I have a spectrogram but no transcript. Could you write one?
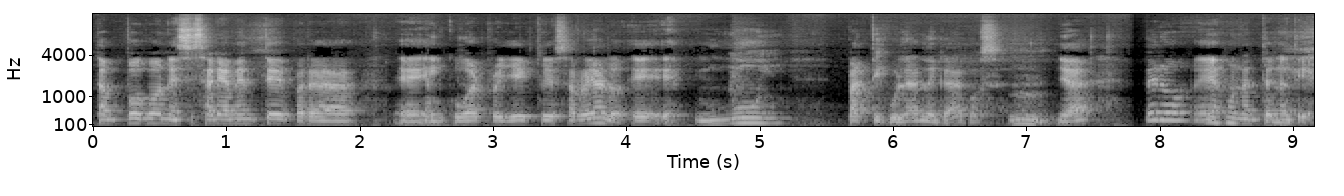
tampoco necesariamente para eh, incubar proyectos y desarrollarlos. Eh, es muy particular de cada cosa. Mm. ¿Ya? Pero es una alternativa.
